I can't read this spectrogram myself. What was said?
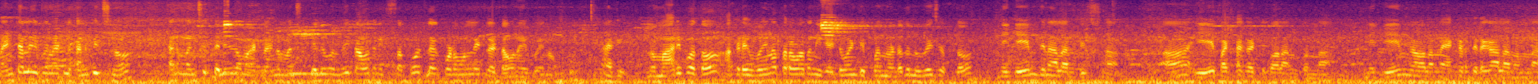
మెంటల్ అయిపోయినట్లు కనిపించినావు. కానీ మంచి తెలివిగా మాట్లాడినావు మంచి తెలివి ఉంది. కాకపోతే నీకు సపోర్ట్ లేకపోవడం వల్ల ఇట్లా డౌన్ అయిపోయినావు. అది. నువ్వు మారిపోతావు అక్కడికి పోయిన తర్వాత నీకు ఎటువంటి ఇబ్బంది ఉండదు. నువ్వే చెప్తావు నీకేం తినాలనిపించినా ఏ బట్ట కట్టుకోవాలనుకున్నా నీకేం కావాలన్నా ఎక్కడ తిరగాలనున్నా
